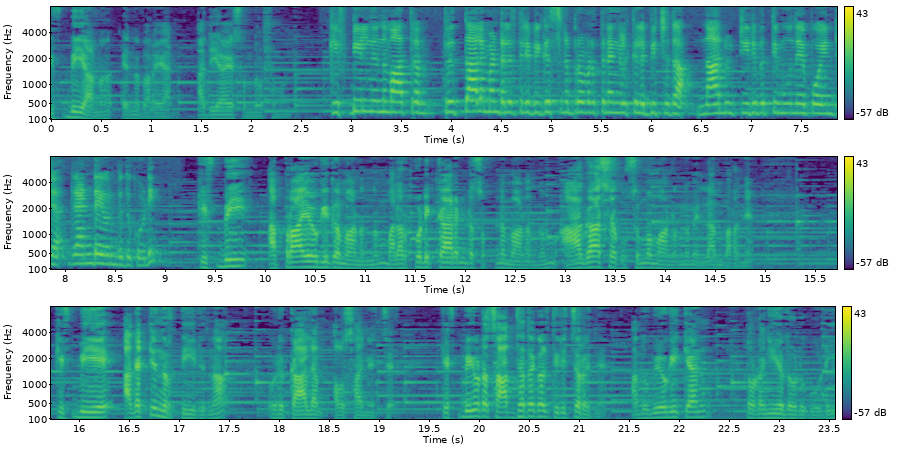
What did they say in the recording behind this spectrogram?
കിഫ്ബിയാണ് എന്ന് പറയാൻ അതിയായ സന്തോഷമുണ്ട്. കിഫ്ബിയിൽ നിന്ന് മാത്രം തൃത്താല മണ്ഡലത്തിലെ വികസന പ്രവർത്തനങ്ങൾക്ക് ലഭിച്ചത് നാനൂറ്റി ഇരുപത്തിമൂന്ന് പോയിന്റ് രണ്ട് ഒൻപത് കോടി. കിഫ്ബി അപ്രായോഗികമാണെന്നും മലർപ്പൊടിക്കാരന്റെ സ്വപ്നമാണെന്നും ആകാശകുസുമമാണെന്നും എല്ലാം പറഞ്ഞ് കിഫ്ബിയെ അകറ്റി നിർത്തിയിരുന്ന ഒരു കാലം അവസാനിച്ച് കിഫ്ബിയുടെ സാധ്യതകൾ തിരിച്ചറിഞ്ഞ് അത് ഉപയോഗിക്കാൻ തുടങ്ങിയതോടുകൂടി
